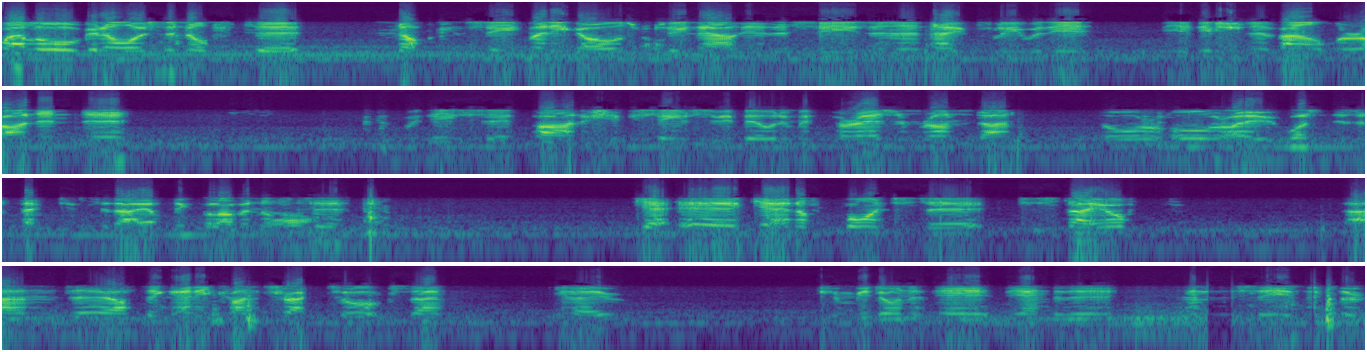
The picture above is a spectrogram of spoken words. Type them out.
well organised enough to not concede many goals between now and the end of the season, and hopefully with the, the addition of Almiron and uh, with his uh, partnership he seems to be building with Perez and Rondon, or although it wasn't as effective today, I think we'll have enough to get uh, get enough points to, to stay up. and uh, I think any contract talks then, you know, can be done at the, the end of the end of the season if there,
